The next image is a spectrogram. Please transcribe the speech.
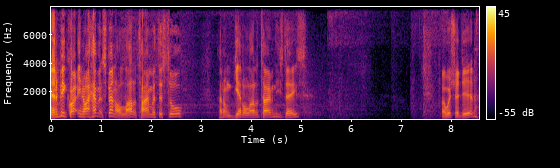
And to be quite, you know, I haven't spent a lot of time with this tool. I don't get a lot of time these days. I wish I did.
